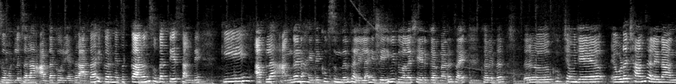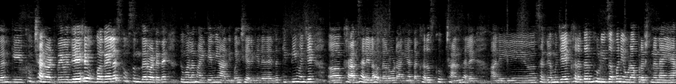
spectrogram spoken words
सो म्हटलं चला आता करूया. तर आता हे करण्याचं कारण सुद्धा तेच सांगते की आपला अंगण आहे ते खूप सुंदर झालेलं आहे तेही मी तुम्हाला शेअर करणारच आहे. खरं तर तर खूप छान म्हणजे एवढं छान झालंय ना अंगण की खूप छान वाटतंय. म्हणजे बघायलाच खूप सुंदर वाटत आहे. तुम्हाला माहिती आहे मी आधी पण शेअर केलेलं आहे. तर किती म्हणजे खराब झालेला होता रोड आणि आता खरंच खूप छान झालंय. आणि सगळं म्हणजे खरं तर धुळीचा पण एवढा प्रश्न नाही आहे.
